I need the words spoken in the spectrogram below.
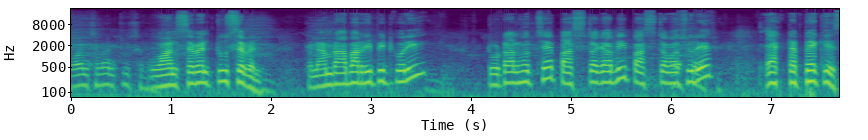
One seven two seven. One seven two seven. তাহলে আমরা আবার রিপিট করি। টোটাল হচ্ছে পাঁচটা গাভি পাঁচটা বাছুরের একটা প্যাকেজ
